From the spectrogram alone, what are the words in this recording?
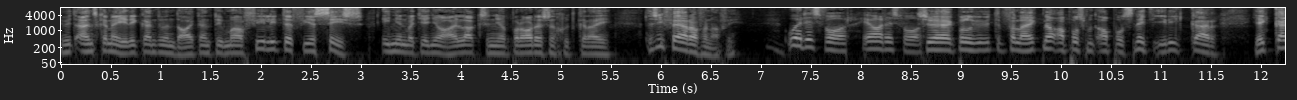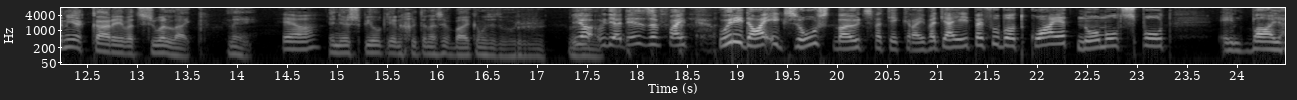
Jy weet ouens kan na hierdie kant toe en daai kant toe, maar 4 liter V6 enjin wat jy in jou Hilux en jou Prado se goed kry, is nie ver af en af nie. O, dis waar. Ja, dis waar. So ek wil weet verlyk nou appels met appels, net hierdie kar. Jy kan nie 'n kar hê wat so lyk, nê. Nee. Ja. En jou speeltjie en goed en as jy bykom moet dit hoor. Ja, ja, dit is 'n feit. Hoorie daai exhaust modes wat jy kry, wat jy het byvoorbeeld quiet, normal, sport en baie.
